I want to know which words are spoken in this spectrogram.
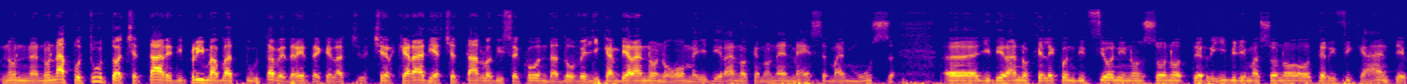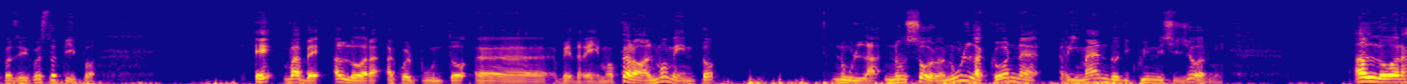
non, non, ha potuto accettare di prima battuta, vedrete che la, cercherà di accettarlo di seconda, dove gli cambieranno nome, gli diranno che non è il MES ma il MUS, eh, gli diranno che le condizioni non sono terribili ma sono terrificanti e cose di questo tipo. E vabbè, allora a quel punto eh, vedremo. Però al momento nulla, non solo, nulla con rimando di 15 giorni. Allora,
